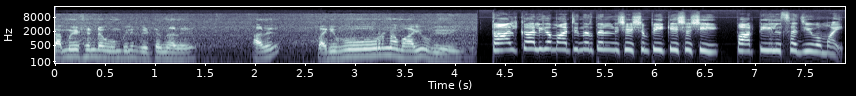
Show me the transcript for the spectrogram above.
കമ്മീഷന്റെ മുമ്പിൽ കിട്ടുന്നത് അത് പരിപൂർണമായി ഉപയോഗിക്കും. താൽക്കാലിക മാറ്റി നിർത്തലിന് ശേഷം പി കെ ശശി പാർട്ടിയിൽ സജീവമായി.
